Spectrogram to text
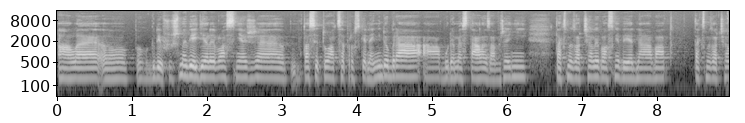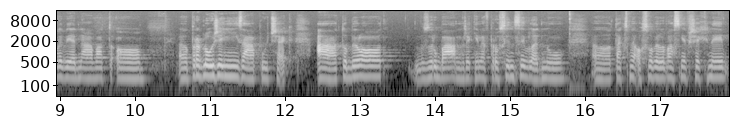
ale eh, když už jsme věděli vlastně, že ta situace prostě není dobrá a budeme stále zavření, tak jsme začali vlastně vyjednávat, tak jsme začali vyjednávat o prodloužení zápůjček. A to bylo zhruba, řekněme, v prosinci, v lednu, eh, tak jsme oslovili vlastně všechny,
